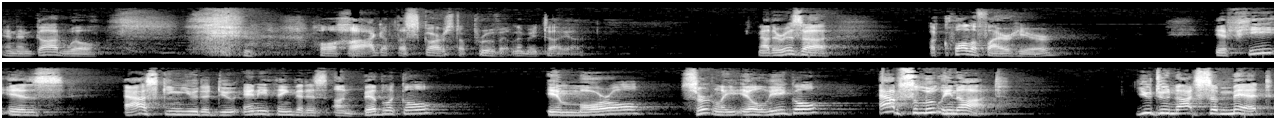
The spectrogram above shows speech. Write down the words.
and then God will. oh, I got the scars to prove it, let me tell you. Now, there is a, a qualifier here. If he is asking you to do anything that is unbiblical, immoral, Certainly illegal? Absolutely not. You do not submit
